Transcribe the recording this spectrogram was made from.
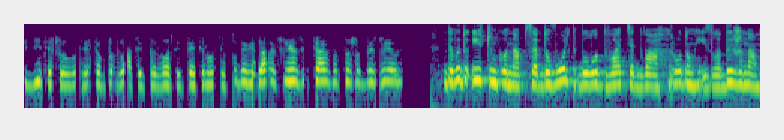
Ці діти, що вони там по 20, по 25 років, вони віддали своє життя за те, щоб ми жили. Давиду Іщенко на псевдовольт було 22. Родом із Ладижина.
